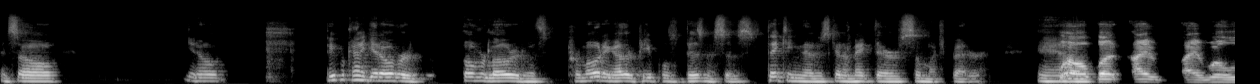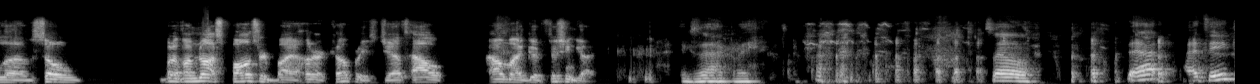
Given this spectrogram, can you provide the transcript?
And so, you know, people kind of get over overloaded with promoting other people's businesses, thinking that it's going to make theirs so much better. And well, but I I will uh, so, but if I'm not sponsored by a hundred companies, Jeff, how how am I a good fishing guide? Exactly. so that I think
